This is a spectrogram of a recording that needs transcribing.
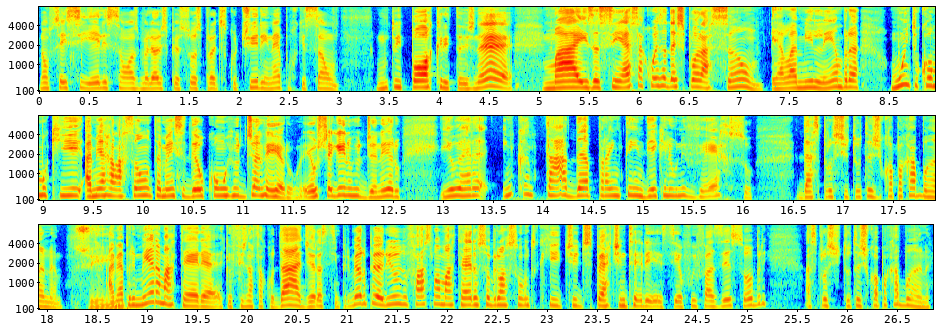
Não sei se eles são as melhores pessoas para discutirem, né? Porque são muito hipócritas, né? Mas, assim, essa coisa da exploração, ela me lembra muito como que a minha relação também se deu com o Rio de Janeiro. Eu cheguei no Rio de Janeiro e eu era encantada para entender aquele universo das prostitutas de Copacabana. Sim. A minha primeira matéria que eu fiz na faculdade era assim: primeiro período, faça uma matéria sobre um assunto que te desperte interesse. Eu fui fazer sobre as prostitutas de Copacabana.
